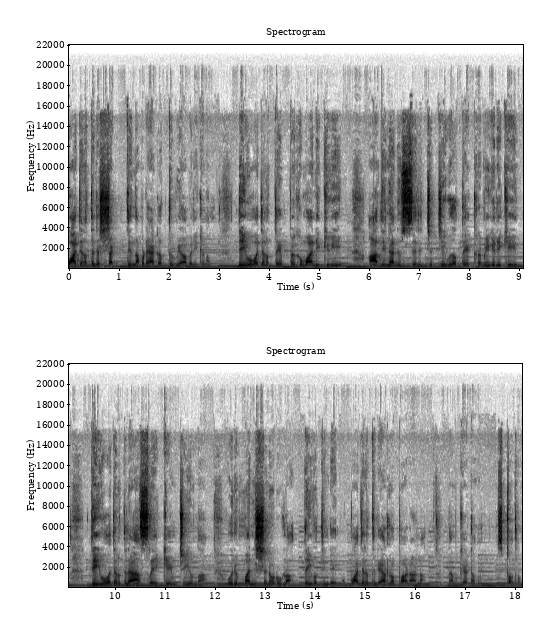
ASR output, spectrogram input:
വചനത്തിന്റെ ശക്തി നമ്മുടെ അകത്ത് വ്യാപരിക്കണം. ദൈവവചനത്തെ ബഹുമാനിക്കുകയും അതിനനുസരിച്ച് ജീവിതത്തെ ക്രമീകരിക്കുകയും ദൈവവചനത്തിൽ ആശ്രയിക്കുകയും ചെയ്യുന്ന ഒരു മനുഷ്യനോടുള്ള ദൈവത്തിന്റെ വചനത്തിന്റെ അരുളപ്പാടാണ് നാം കേട്ടത്. സ്തോത്രം.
